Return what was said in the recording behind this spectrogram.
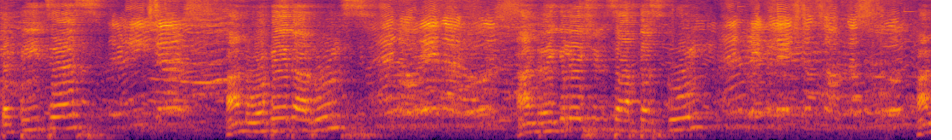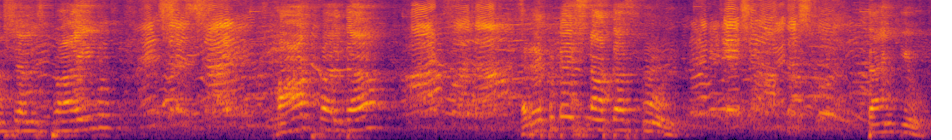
The teachers. the teachers And obey the rules. And regulations of the school. And shall strive. Hard for the. hard for the Reputation of the school. Thank you.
